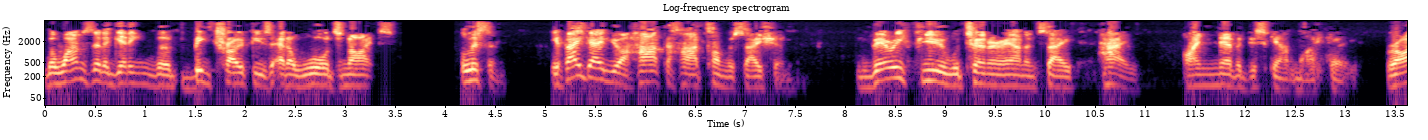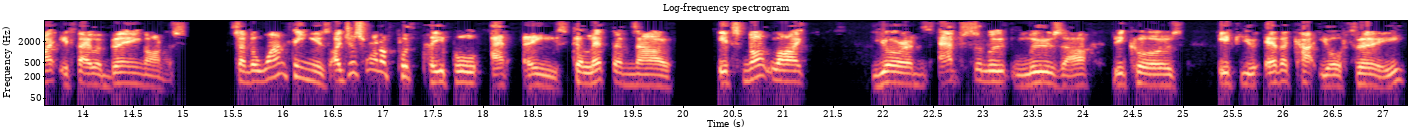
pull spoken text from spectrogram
the ones that are getting the big trophies at awards nights, listen, if they gave you a heart to heart conversation, very few would turn around and say, Hey, I never discount my fee, right? If they were being honest. So the one thing is I just want to put people at ease to let them know it's not like you're an absolute loser because if you ever cut your fee,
